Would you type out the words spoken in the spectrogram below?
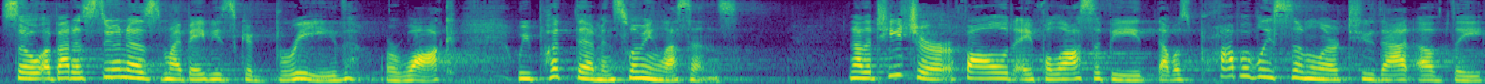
So, about as soon as my babies could breathe or walk, we put them in swimming lessons. Now, the teacher followed a philosophy that was probably similar to that of the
